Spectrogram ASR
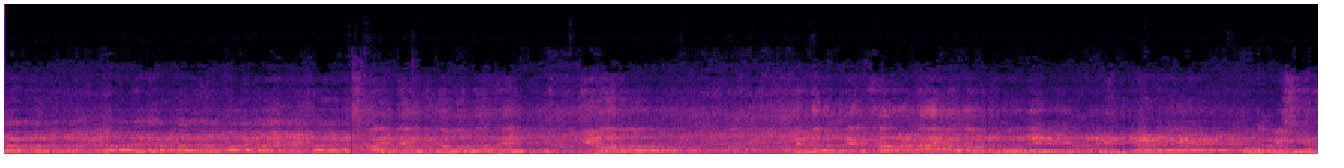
దిక్కు ఉంటారు. పది రూపాయలు ఐదు రూపాయలు. ఈరోజు నాయకత్వం ఉంటుంది ఎందుకంటే ఒక విషయం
